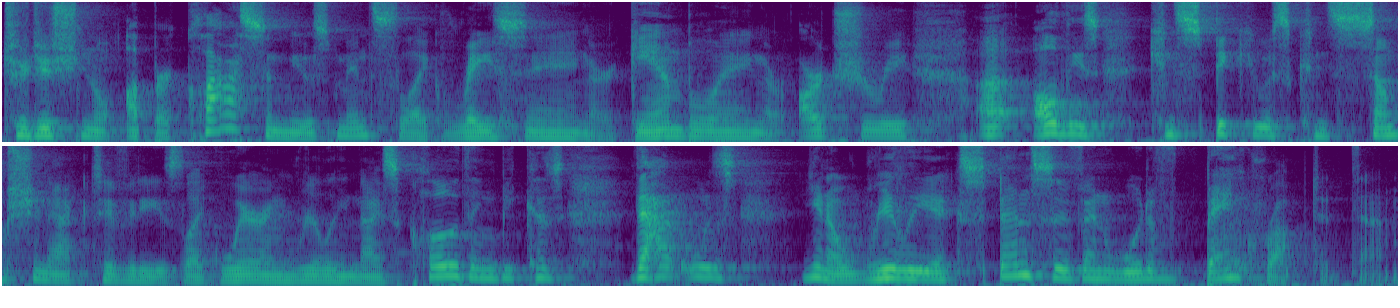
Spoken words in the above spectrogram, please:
traditional upper class amusements like racing or gambling or archery, uh, all these conspicuous consumption activities like wearing really nice clothing, because that was you know, really expensive and would have bankrupted them.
